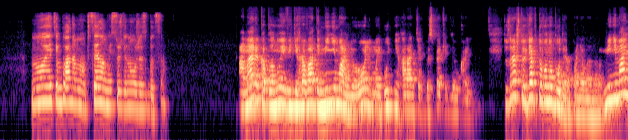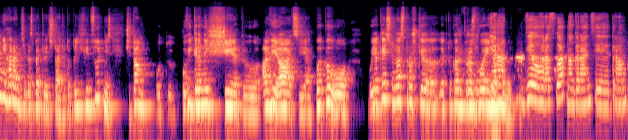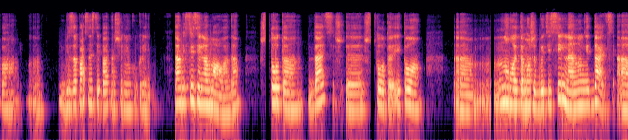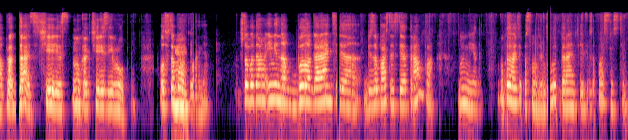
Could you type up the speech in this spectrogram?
Но этим планам в целом не суждено уже сбыться. Америка планує відігравати мінімальну роль в майбутніх гарантіях безпеки для України. То, зрештою, як то воно буде, пані Олено? Мінімальні гарантії безпеки від штатів, тобто їх відсутність, чи там от повітряний щит, е, авіація, ППО. Бо якесь у нас трошки, е, як то кажуть, роздвоєння. Я автобусів. делала расклад на гарантии Трампа э, безопасности по отношению к Украине. Там действительно мало, да? Что-то дать, ш- э, что-то, и то, э, ну, это может быть и сильно, но не дать, а продать через, ну, как через Европу. Вот в таком Мгм. плане. Чтобы там именно была гарантия безопасности от Трампа, ну, нет. Ну, давайте посмотрим, будет гарантия безопасности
